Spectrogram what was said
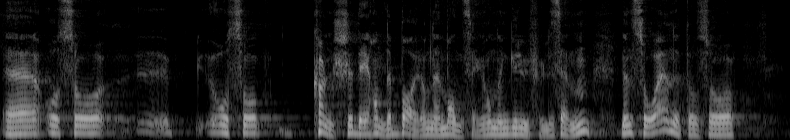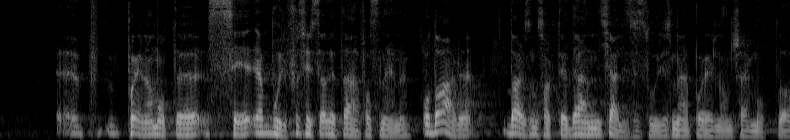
eh, og så, eh, og så Kanskje det handler bare om den vannsenga, om den grufulle scenen. Men så er jeg nødt til å eh, på en eller annen måte se ja, Hvorfor syns jeg dette er fascinerende? Og da er, det, da er det som sagt det. Det er en kjærlighetshistorie som jeg på en eller annen skeiv måte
